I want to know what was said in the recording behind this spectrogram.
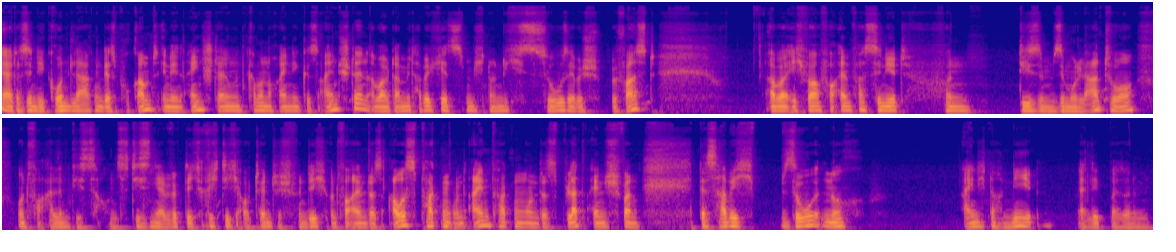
Ja, das sind die Grundlagen des Programms. In den Einstellungen kann man noch einiges einstellen, aber damit habe ich jetzt mich noch nicht so sehr befasst. Aber ich war vor allem fasziniert von diesem Simulator und vor allem die Sounds. Die sind ja wirklich richtig authentisch, finde ich. Und vor allem das Auspacken und Einpacken und das Blatt einspannen, das habe ich so noch eigentlich noch nie erlebt bei so einem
